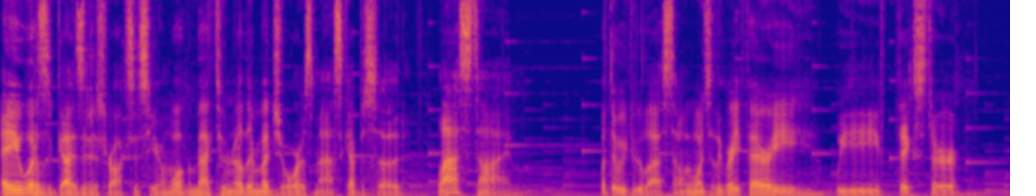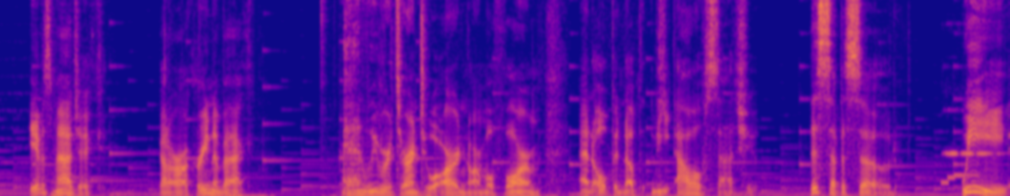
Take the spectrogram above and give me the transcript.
Hey, what is up guys, it is Roxas here, and welcome back to another Majora's Mask episode. Last time, what did we do last time? We went to the Great Fairy, we fixed her, gave us magic, got our ocarina back, and we returned to our normal form, and opened up the owl statue. This episode, we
